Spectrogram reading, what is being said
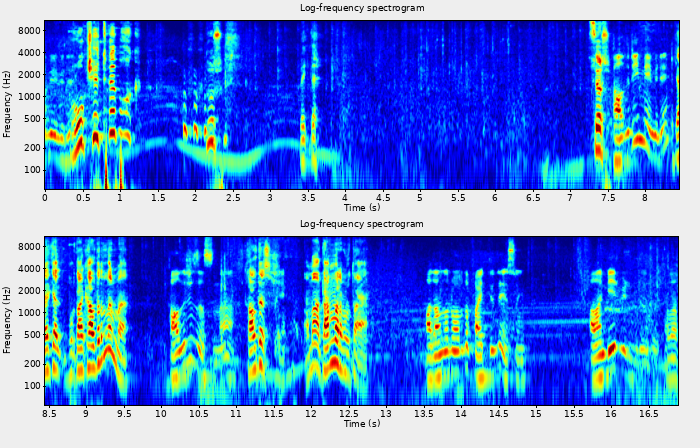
abi bir de? Rokete bak. Dur. Bekle. Sür. Kaldırayım mı Emir'i? Gel gel. Buradan kaldırılır mı? Kaldırırız aslında ha. Kaldır. Şey. Ama adam var burada. Adamlar orada fightlıyordu en son. Alan bir bir vuruyordu. Tamam.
